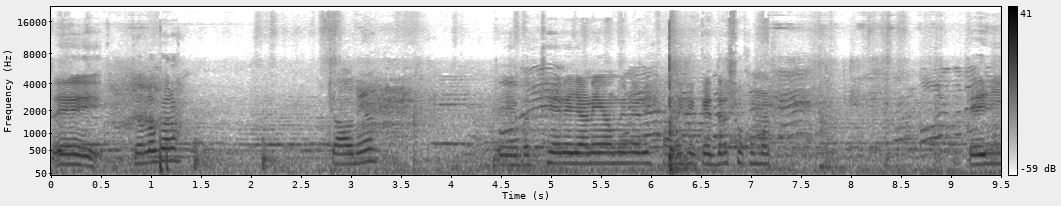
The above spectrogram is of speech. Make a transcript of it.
ਤੇ ਚਲੋ ਫਿਰ। ਚੱਲਦੇ ਆ ਤੇ ਬਥੇਰੇ ਜਾਣੇ ਆਉਂਦੇ ਨੇ ਆ ਦੇਖੇ ਕਿੱਧਰ ਸੁਖਮਨ। ਤੇ ਜੀ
